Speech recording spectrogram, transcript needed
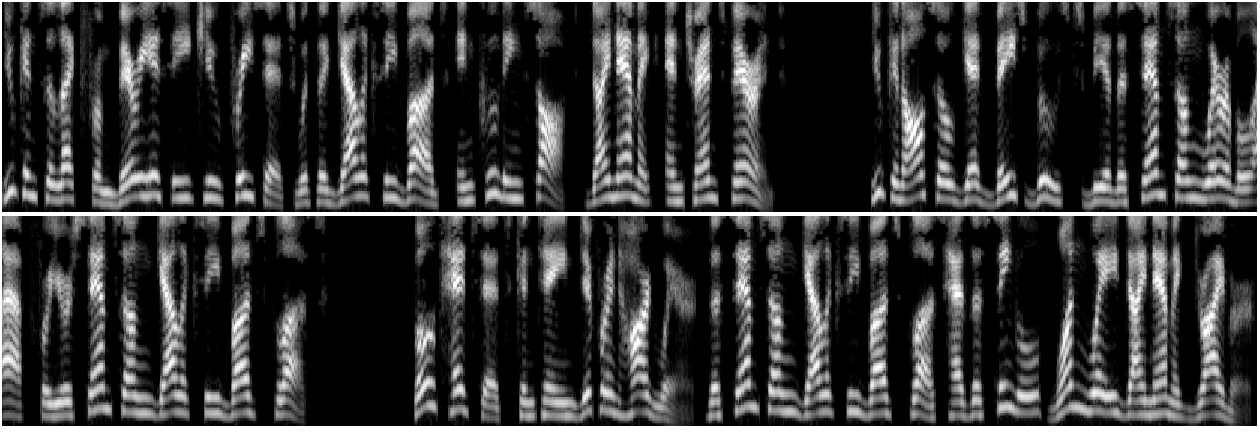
You can select from various EQ presets with the Galaxy Buds, including soft, dynamic, and transparent. You can also get bass boosts via the Samsung Wearable app for your Samsung Galaxy Buds Plus. Both headsets contain different hardware. The Samsung Galaxy Buds Plus has a single, one-way dynamic driver.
